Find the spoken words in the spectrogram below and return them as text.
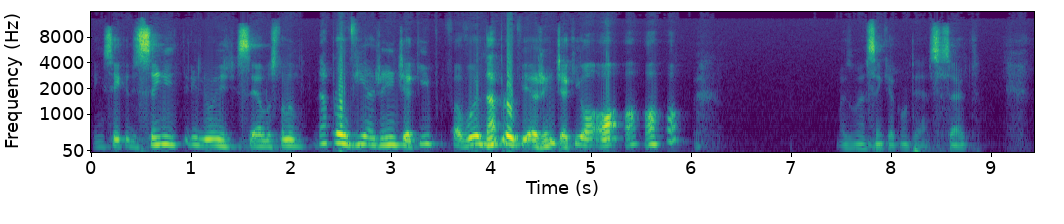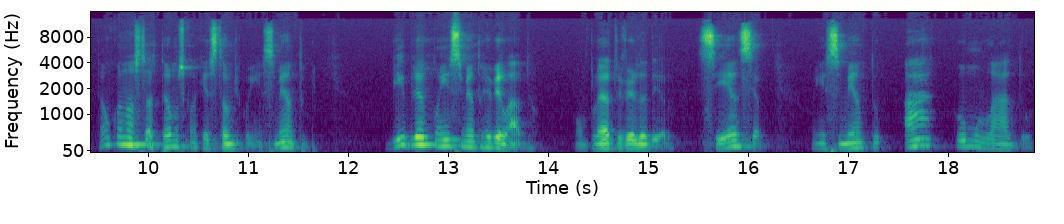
Tem cerca de 100 trilhões de células falando: dá para ouvir a gente aqui, por favor? Dá para ouvir a gente aqui? Ó, ó, ó, ó. Mas não é assim que acontece, certo? Então, quando nós tratamos com a questão de conhecimento, Bíblia, conhecimento revelado, completo e verdadeiro. Ciência, conhecimento acumulado,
